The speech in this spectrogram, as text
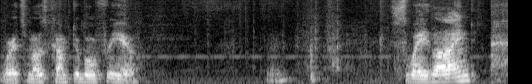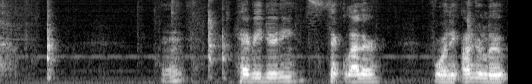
where it's most comfortable for you. Suede lined. Okay. Heavy duty, thick leather for the underloop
